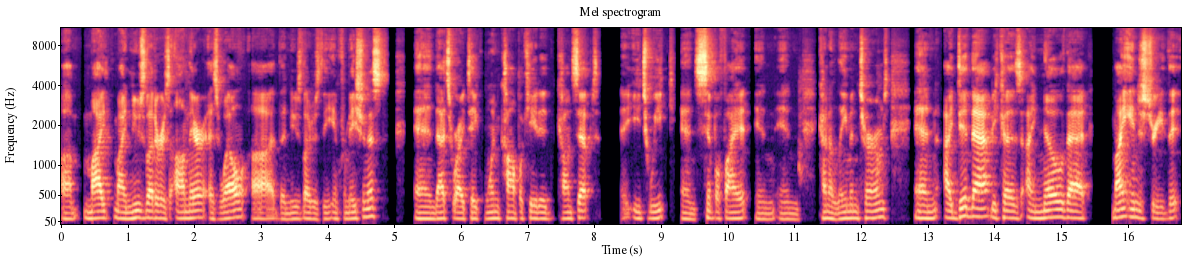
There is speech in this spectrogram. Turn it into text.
Um, my my newsletter is on there as well. Uh, the newsletter is the Informationist, and that's where I take one complicated concept each week and simplify it in in kind of layman terms. And I did that because I know that my industry, that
